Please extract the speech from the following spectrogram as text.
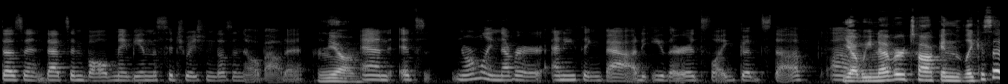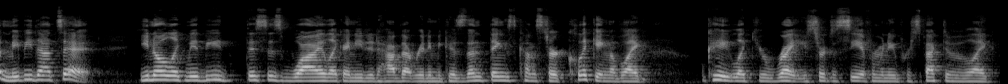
doesn't that's involved maybe in the situation doesn't know about it yeah. and it's normally never anything bad either it's like good stuff um, Yeah, we never talk and like I said, maybe that's it. You know, like maybe this is why like I needed to have that reading because then things kind of start clicking of like, okay, like you're right. You start to see it from a new perspective of like,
